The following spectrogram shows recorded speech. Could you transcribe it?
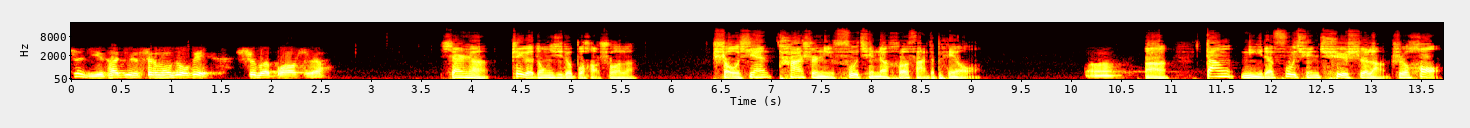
自己他就是声明作废，是不是不好使？先生，这个东西就不好说了。首先，他是你父亲的合法的配偶。嗯。啊，当你的父亲去世了之后，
